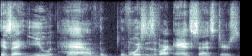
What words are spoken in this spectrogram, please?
is that you have the, the voices of our ancestors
